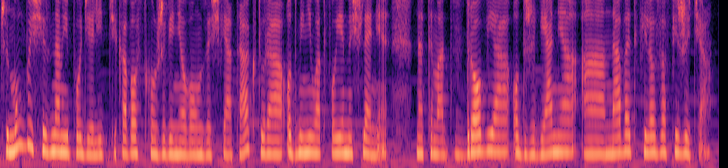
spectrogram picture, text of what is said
Czy mógłbyś się z nami podzielić ciekawostką żywieniową ze świata, która odmieniła Twoje myślenie na temat zdrowia, odżywiania, a nawet filozofii życia?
